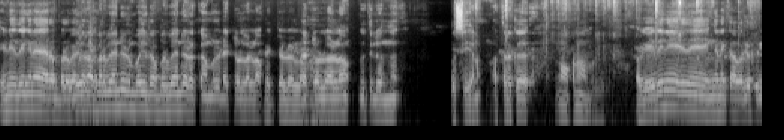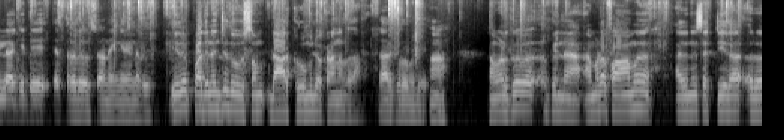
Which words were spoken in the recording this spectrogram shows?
ഇനി ഇതിങ്ങനെ റബ്ബർ ബാൻഡ് റബ്ബർ ബാൻഡ് ഇടുമ്പോൾ ഈ റബ്ബർ ബാൻഡ് ഇറക്കാൻ നമ്മൾ ഡെറ്റോൾ വെള്ളം ഡെറ്റോൾ വെള്ളം. ഡെറ്റോൾ വെള്ളം ഇതിലൊന്ന് യൂസ് ചെയ്യണം. അത്രയ്ക്ക് നോക്കണം നമ്മൾ ഓക്കെ ഇതിന് ഇത് ഇങ്ങനെ കവറിൽ ഫില്ലാക്കിയിട്ട് എത്ര ദിവസമാണ് എങ്ങനെയാണത്? ഇത് പതിനഞ്ച് ദിവസം ഡാർക്ക് റൂമിൽ വെക്കണം എന്നുള്ളതാണ്. ഡാർക്ക് റൂമിൽ ആ. നമ്മൾക്ക് പിന്നെ നമ്മുടെ ഫാം അതിന് സെറ്റ് ചെയ്ത ഒരു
